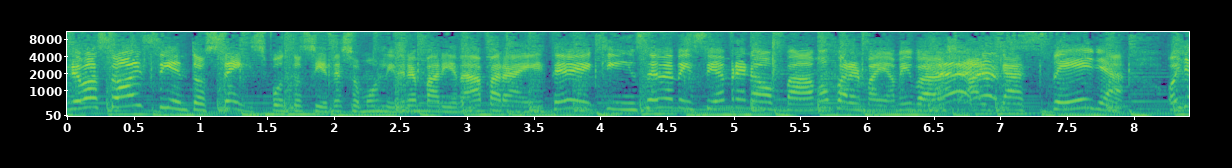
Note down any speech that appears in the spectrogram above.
nuevo Sol 106.7, somos líder en variedad. Para este 15 de diciembre nos vamos para el Miami Bash, al Castella. Oye,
